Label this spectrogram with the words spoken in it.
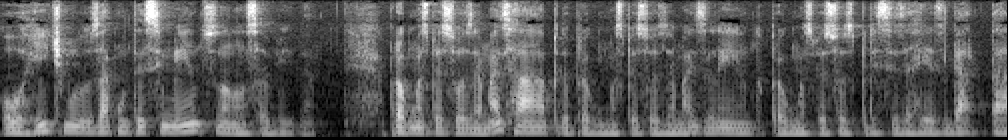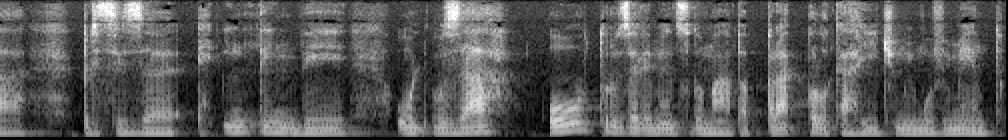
ou o ritmo dos acontecimentos na nossa vida. Para algumas pessoas é mais rápido, para algumas pessoas é mais lento, para algumas pessoas precisa resgatar, precisa entender, usar outros elementos do mapa para colocar ritmo e movimento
